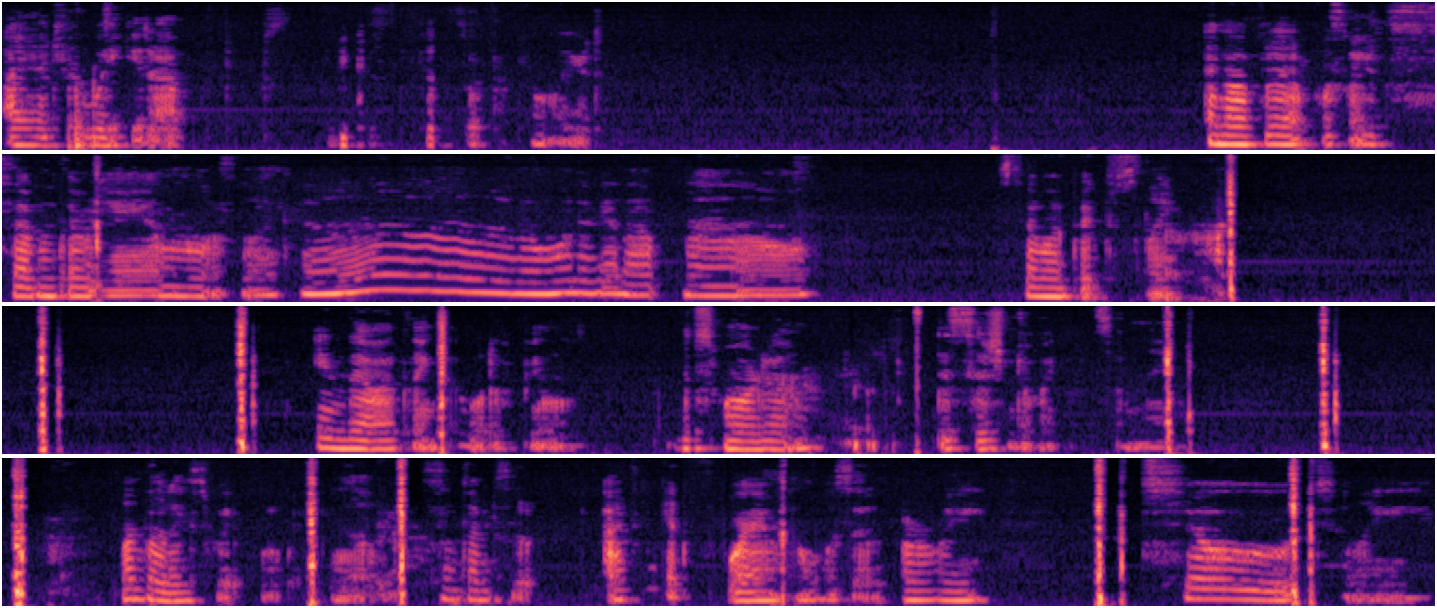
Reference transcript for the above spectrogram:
I had to wake it up because it felt so fucking weird. That it was like 7.30 a.m. and I was like, ah, I don't want to get up now. So I went back to sleep. In there, I think that would have been the smarter decision to wake up suddenly. My body's waking up. Sometimes I think at 4 a.m. I was already totally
